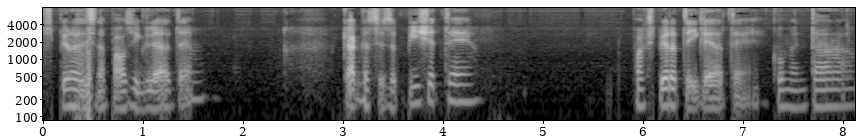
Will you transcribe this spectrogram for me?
спирате си на пауза и гледате как да се запишете. Пак спирате и гледате коментара.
